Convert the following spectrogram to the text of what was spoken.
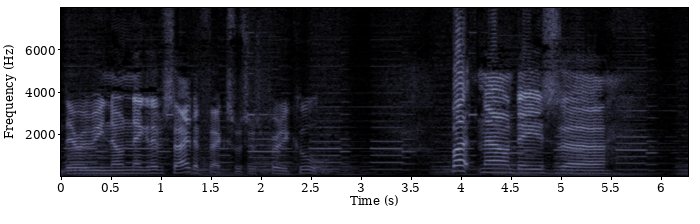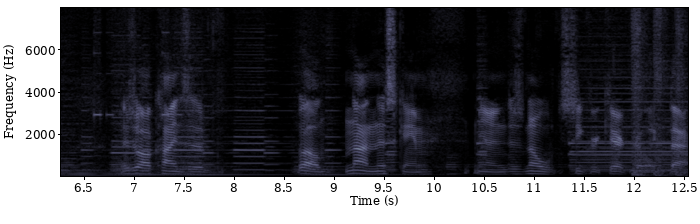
there would be no negative side effects, which was pretty cool. But nowadays, uh, there's all kinds of, well, not in this game. There's no secret character like that.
